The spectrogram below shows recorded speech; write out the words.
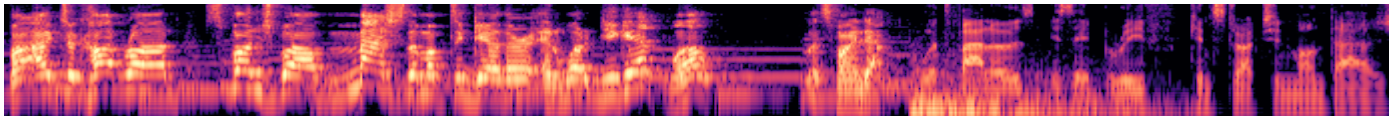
But I took Hot Rod, SpongeBob, mashed them up together, and what did you get? Well, let's find out. What follows is a brief construction montage.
